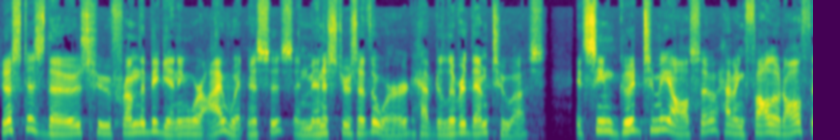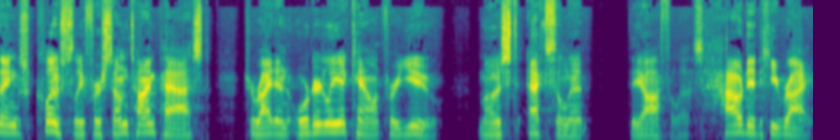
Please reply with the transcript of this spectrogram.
just as those who from the beginning were eyewitnesses and ministers of the word have delivered them to us, it seemed good to me also, having followed all things closely for some time past, to write an orderly account for you, most excellent Theophilus. How did he write?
